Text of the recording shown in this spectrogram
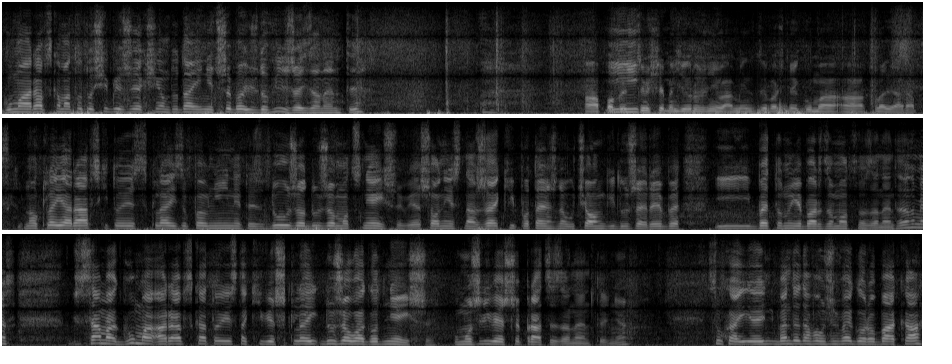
Guma arabska ma to do siebie, że jak się ją dodaje, nie trzeba już dowilżać zanęty. A powiedz I- czym się będzie różniła między właśnie guma a klej arabski. No klej arabski to jest klej zupełnie inny, to jest dużo, dużo mocniejszy, wiesz, on jest na rzeki, potężne uciągi, duże ryby i betonuje bardzo mocno zanętę. Natomiast sama guma arabska to jest taki, wiesz, klej dużo łagodniejszy, umożliwia jeszcze pracę zanęty, nie? Słuchaj, y, będę dawał żywego robaka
